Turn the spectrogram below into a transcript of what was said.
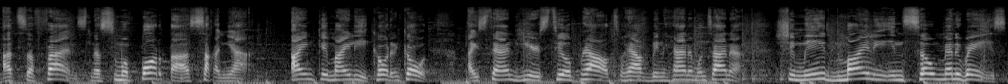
at sa fans na sumuporta sa kanya. Ayon kay Miley, quote-unquote, I stand here still proud to have been Hannah Montana. She made Miley in so many ways.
